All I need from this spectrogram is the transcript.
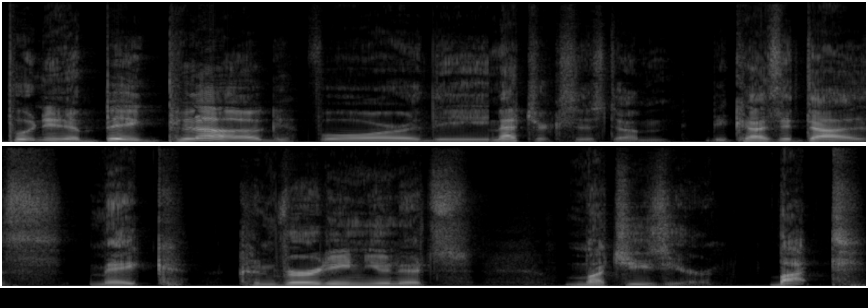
putting in a big plug for the metric system because it does make converting units much easier. But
